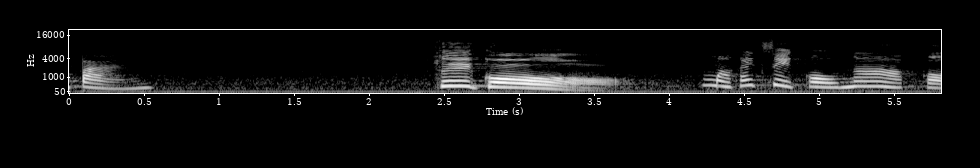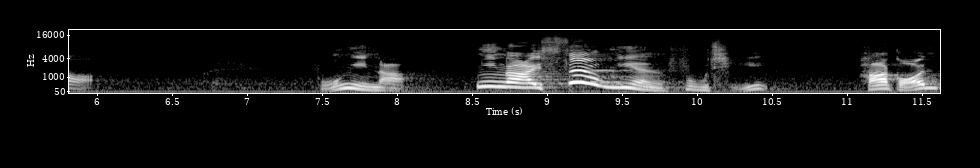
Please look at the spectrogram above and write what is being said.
办？这个，嘛该这个那个？夫人啊，你爱少年夫妻，下官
